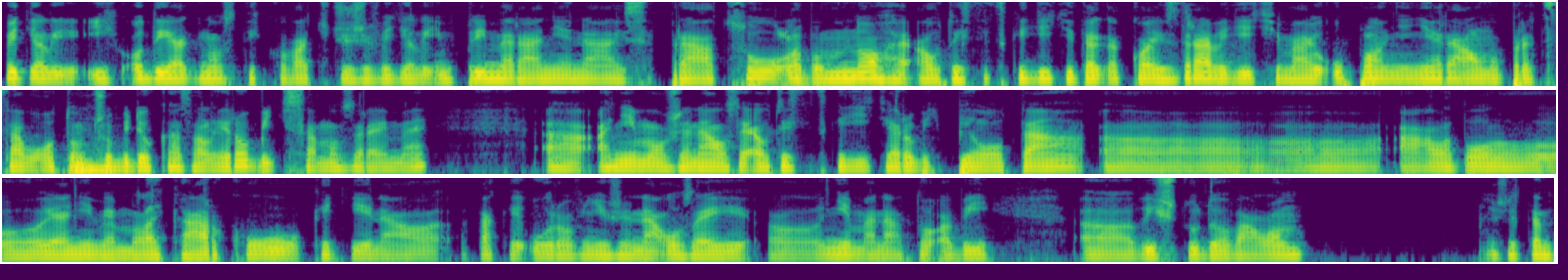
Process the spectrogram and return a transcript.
vedeli ich odiagnostikovať, čiže vedeli im primerane nájsť prácu, lebo mnohé autistické deti, tak ako aj zdravé deti, majú úplne nereálnu predstavu o tom, čo mhm. by dokázali robiť samozrejme. A, a nemôže naozaj autistické dieťa robiť pilota a, alebo, ja neviem, lekárku, keď je na takej úrovni, že naozaj eh, nemá na to, aby a, vyštudovalo že tam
